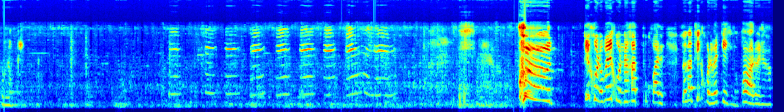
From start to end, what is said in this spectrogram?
ผมลงเพ เอาไว้ตีหัวพ่อด้วยนะครับ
